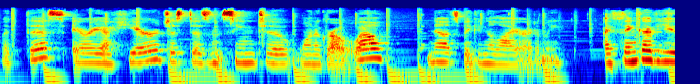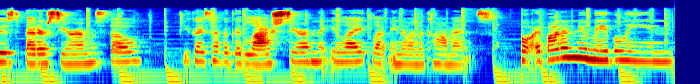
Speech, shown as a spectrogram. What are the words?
but this area here just doesn't seem to want to grow. Well, now it's making a liar out of me. I think I've used better serums though. If you guys have a good lash serum that you like, let me know in the comments. Oh, I bought a new Maybelline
